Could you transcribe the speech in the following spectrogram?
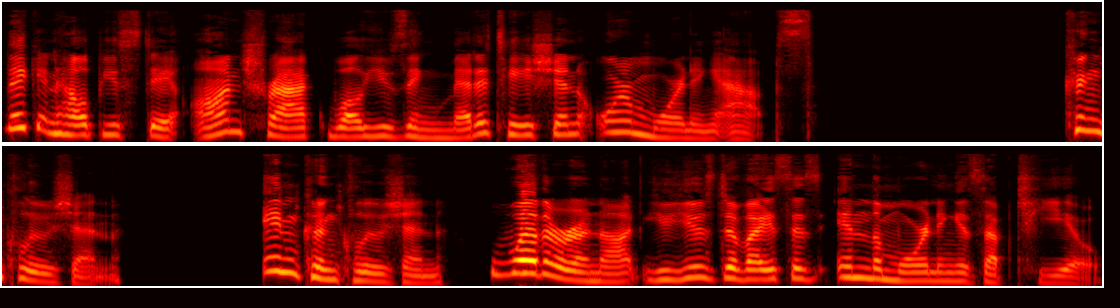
they can help you stay on track while using meditation or morning apps. Conclusion In conclusion, whether or not you use devices in the morning is up to you.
